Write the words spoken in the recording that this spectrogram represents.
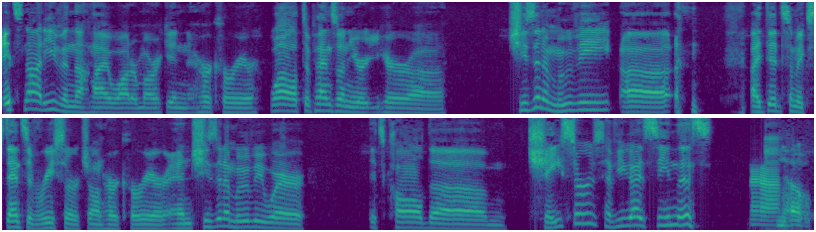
It's not even the high watermark in her career. Well, it depends on your your. Uh, she's in a movie. Uh, I did some extensive research on her career, and she's in a movie where it's called um, Chasers. Have you guys seen this? No.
